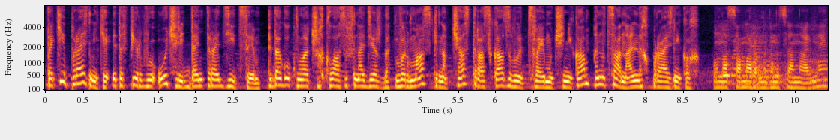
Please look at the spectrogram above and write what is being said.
Такие праздники – это в первую очередь дань традициям. Педагог младших классов Надежда Вармаскина часто рассказывает своим ученикам о национальных праздниках. У нас Самара многонациональная.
